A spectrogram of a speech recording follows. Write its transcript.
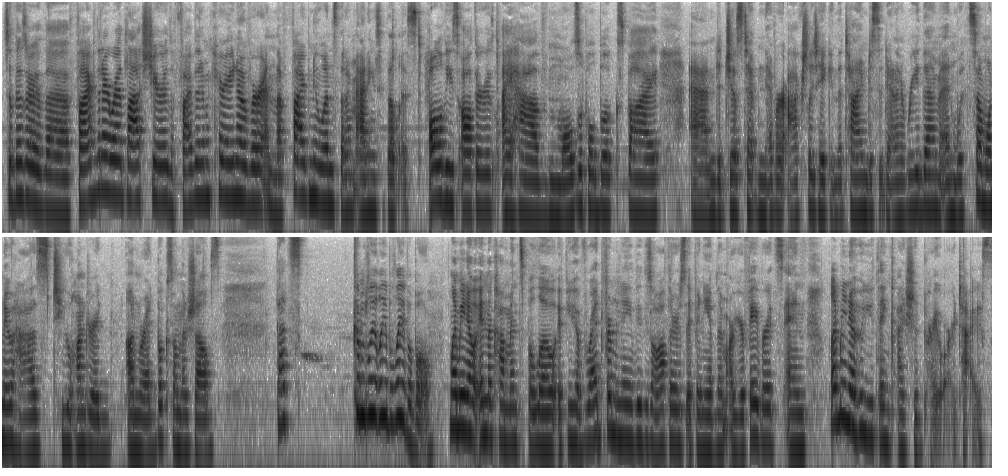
So those are the five that I read last year, the five that I'm carrying over, and the five new ones that I'm adding to the list. All of these authors I have multiple books by and just have never actually taken the time to sit down and read them and with someone who has 200 unread books on their shelves, that's completely believable. Let me know in the comments below if you have read from any of these authors, if any of them are your favorites, and let me know who you think I should prioritize.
